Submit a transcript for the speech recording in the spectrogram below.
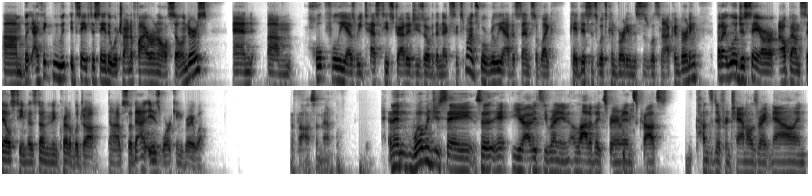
Um, but I think we it's safe to say that we're trying to fire on all cylinders, and um, hopefully, as we test these strategies over the next six months, we'll really have a sense of like, okay, this is what's converting, this is what's not converting. But I will just say our outbound sales team has done an incredible job, uh, so that is working very well. That's awesome, man. And then, what would you say? So it, you're obviously running a lot of experiments across tons of different channels right now, and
